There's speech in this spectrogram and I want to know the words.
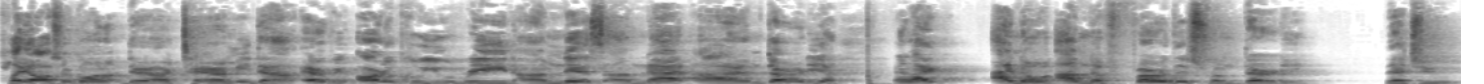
Playoffs are going on. They are tearing me down. Every article you read, I'm this, I'm that, I'm dirty. And like, I know I'm the furthest from dirty that you,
